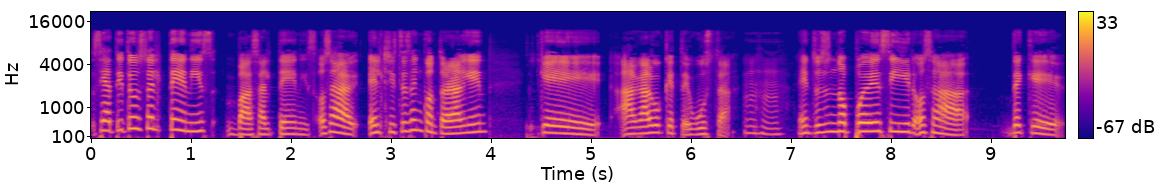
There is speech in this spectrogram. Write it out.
Si a ti te gusta el tenis, vas al tenis. O sea, el chiste es encontrar a alguien que haga algo que te gusta. Entonces no puedes ir, o sea, de que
